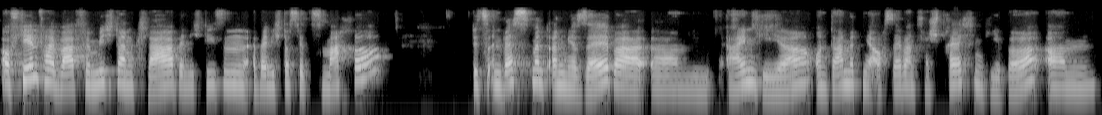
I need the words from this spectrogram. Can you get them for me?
Auf jeden Fall war für mich dann klar, wenn ich diesen, wenn ich das jetzt mache, das Investment an mir selber ähm, eingehe und damit mir auch selber ein Versprechen gebe, ähm,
